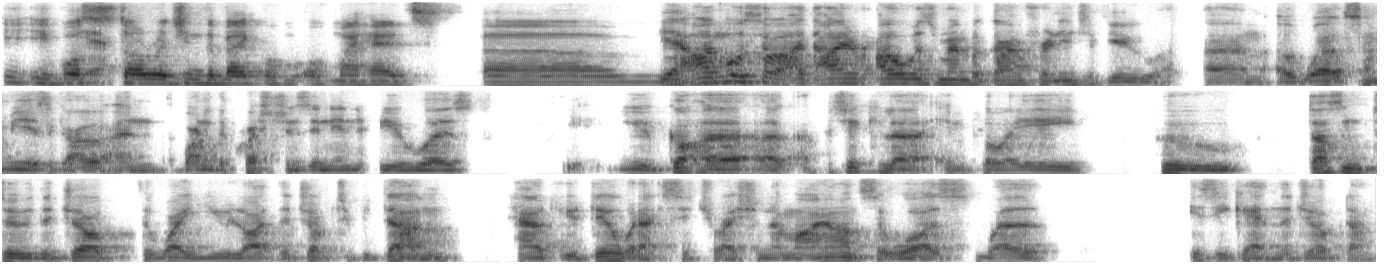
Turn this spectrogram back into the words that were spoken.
it, it was yeah. storage in the back of, of my head um, yeah i'm also I, I always remember going for an interview um, at work some years ago and one of the questions in the interview was you've got a, a particular employee who doesn't do the job the way you like the job to be done, how do you deal with that situation? And my answer was, well, is he getting the job done?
